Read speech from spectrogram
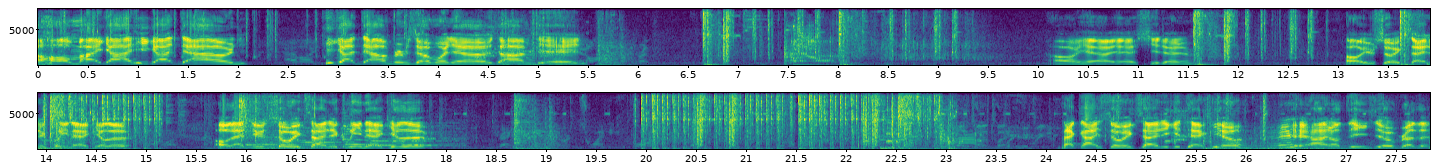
Oh my god, he got down. He got down from someone else. I'm dead. Oh yeah, yeah, shit at him. Oh, you're so excited to clean that killer. Oh, that dude's so excited to clean that killer. That guy's so excited to get that kill. I don't think so, brother.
